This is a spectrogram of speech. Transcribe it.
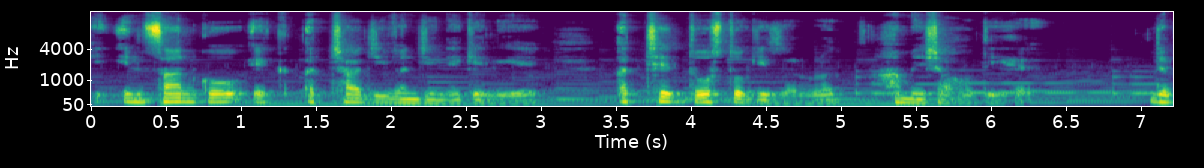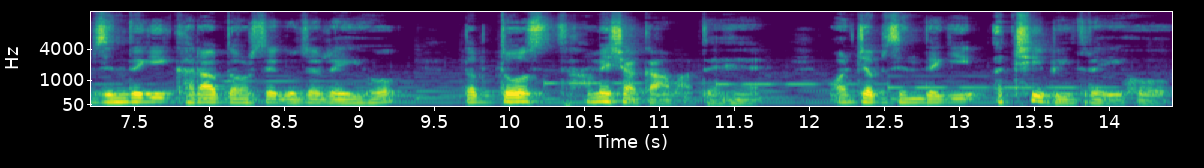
कि इंसान को एक अच्छा जीवन जीने के लिए अच्छे दोस्तों की ज़रूरत हमेशा होती है। जब ज़िंदगी ख़राब दौर से गुजर रही हो, तब दोस्त हमेशा काम आते हैं और जब ज़िंदगी अच्छी बीत रही हो,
